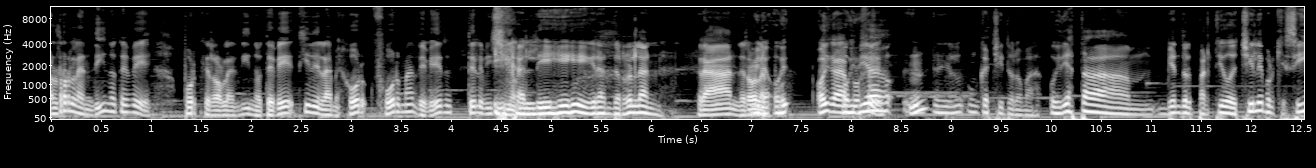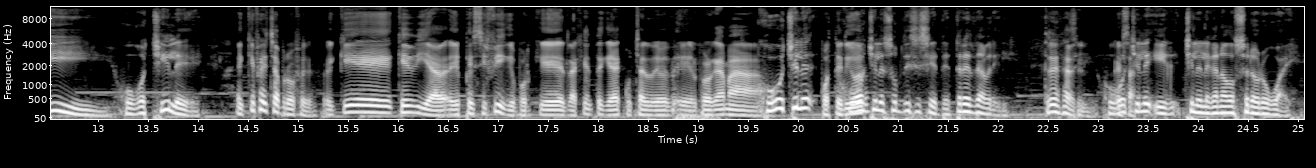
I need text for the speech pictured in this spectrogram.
Rolandino TV porque Rolandino TV tiene la mejor forma de ver televisión. Híjale, grande Roland. Grande, Mira, Roland. hoy, Oiga, hoy profe, día, ¿Mm? eh, un cachito nomás. Hoy día estaba mm, viendo el partido de Chile porque sí, jugó Chile. ¿En qué fecha, profe? ¿En qué, qué día? Especifique, porque la gente que va a escuchar el, el programa Jugó Chile, posterior. jugó Chile sub-17, 3 de abril. 3 de Sí, abril. jugó Exacto. Chile y Chile le ganó 2-0 a Uruguay.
